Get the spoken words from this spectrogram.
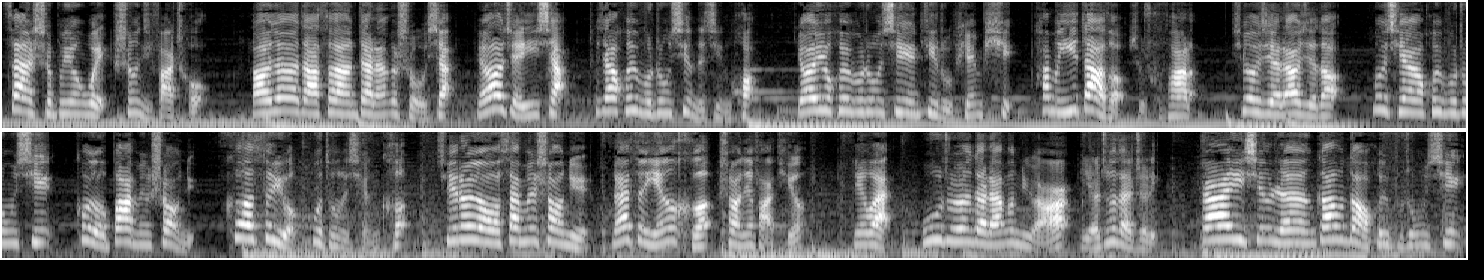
暂时不用为生计发愁。老姜也打算带两个手下了解一下这家恢复中心的近况。由于恢复中心地处偏僻，他们一大早就出发了。秀姐了解到，目前恢复中心共有八名少女，各自有不同的前科，其中有三名少女来自沿河少年法庭。另外，吴主任的两个女儿也住在这里。然而，一行人刚到恢复中心，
